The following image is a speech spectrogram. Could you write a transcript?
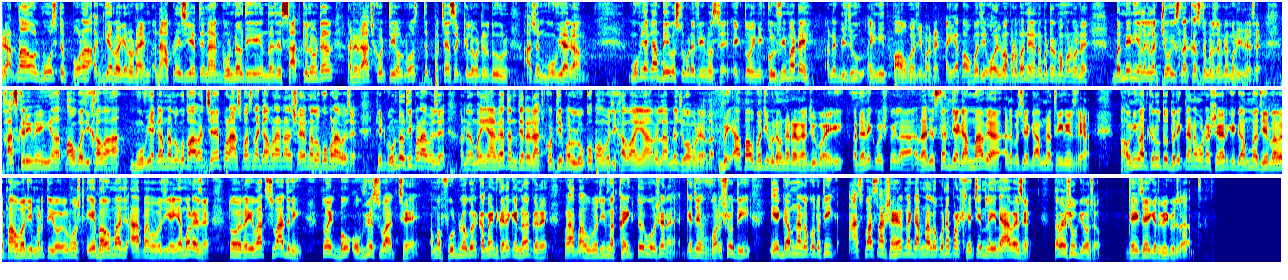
રાતના ઓલમોસ્ટ પોણા અગિયાર વાગ્યાનો ટાઈમ અને આપણે છીએ તેના ગોંડલથી અંદાજે સાત કિલોમીટર અને રાજકોટથી ઓલમોસ્ટ પચાસેક કિલોમીટર દૂર આ છે મોવિયા ગામ. મોવિયા ગામ બે વસ્તુ માટે ફેમસ છે. એક તો અહીંની કુલ્ફી માટે અને બીજું અહીંની પાઉંભાજી માટે. અહીંયા પાઉંભાજી ઓઇલમાં પણ બને અને બટરમાં પણ બને. બંનેની અલગ અલગ ચોઈસના કસ્ટમર્સ એમને મળી રહે છે. ખાસ કરીને અહીંયા પાઉંભાજી ખાવા મોવિયા ગામના લોકો તો આવે જ છે, પણ આસપાસના ગામડાના શહેરના લોકો પણ આવે છે. ઠેઠ ગોંડલથી પણ આવે છે અને અમે અહીંયા આવ્યા હતા ને ત્યારે રાજકોટથી પણ લોકો પાઉંભાજી ખાવા અહીંયા આવેલા અમને જોવા મળ્યા હતા. ભાઈ, આ પાઉંભાજી બનાવનારા રાજુભાઈ અઢારેક વર્ષ પહેલાં રાજસ્થાન ત્યાં ગામમાં આવ્યા અને પછી આ ગામના થઈને જ રહ્યા. ભાવની વાત કરું તો દરેક નાના મોટા શહેર કે ગામમાં જે ભાવે પાવભાજી મળતી હોય ઓલમોસ્ટ એ ભાવમાં જ આ પાવભાજી અહીંયા મળે છે. તો રહી વાત સ્વાદની. તો એક બહુ ઓબ્વિયસ વાત છે. આમાં ફૂડ બ્લોગર કમેન્ટ કરે કે ન કરે, પણ આ પાવભાજીમાં કંઈક તો એવું હશે ને, કે જે વર્ષોથી એ ગામના લોકો તો ઠીક, આસપાસના શહેરના ગામના લોકોને પણ ખેંચીને લઈને આવે છે. તમે શું કહો છો? જય જય ગરવી ગુજરાત.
